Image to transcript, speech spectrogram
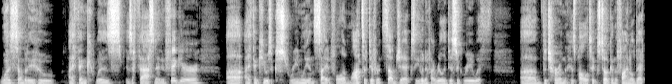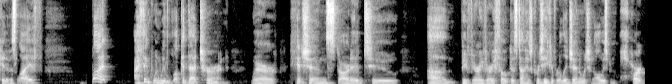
was somebody who I think was is a fascinating figure. Uh, I think he was extremely insightful on lots of different subjects, even if I really disagree with uh, the turn that his politics took in the final decade of his life. But I think when we look at that turn, where Hitchens started to um, be very, very focused on his critique of religion, which had always been part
